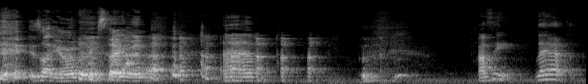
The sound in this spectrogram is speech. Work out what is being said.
Is that your opening statement? Um, I think they're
